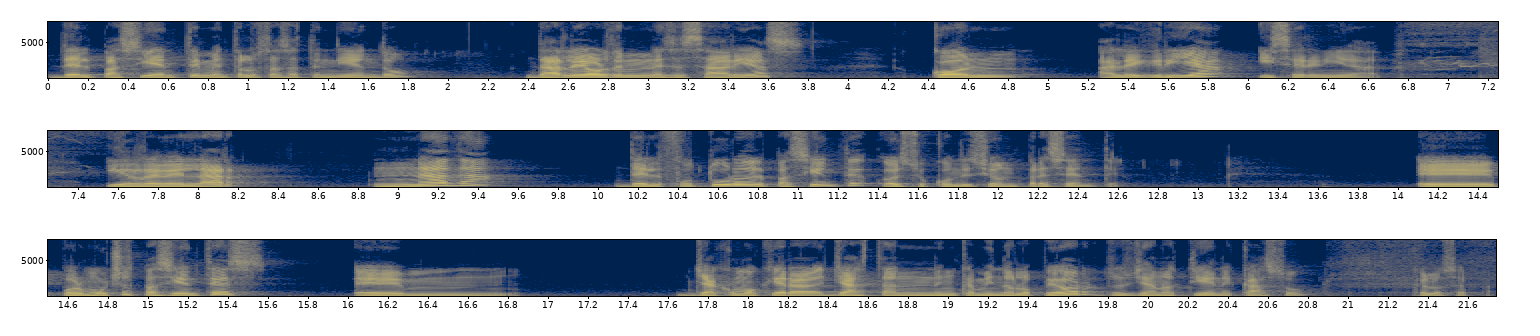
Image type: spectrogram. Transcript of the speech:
del paciente mientras lo estás atendiendo, darle órdenes necesarias con alegría y serenidad y revelar nada del futuro del paciente o de su condición presente. Eh, por muchos pacientes, eh, ya como quiera, ya están en camino a lo peor, entonces ya no tiene caso que lo sepan.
